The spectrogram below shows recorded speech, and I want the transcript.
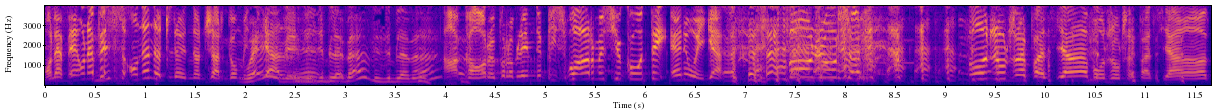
On, appelle, on appelle ça, on a notre, le- notre jargon Oui, médical. mais visiblement, visiblement. Encore un problème de pissoire, Monsieur Côté. Anyway, gars. bonjour, cher... bonjour, cher patient. Bonjour, chère patiente.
